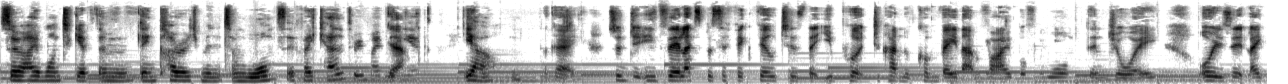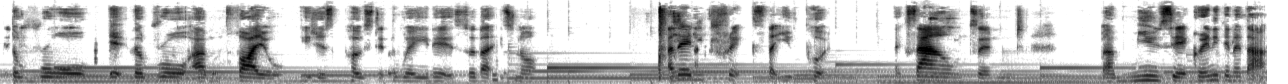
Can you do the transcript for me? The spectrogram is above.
So I want to give them the encouragement and warmth if I can through my Yeah. video. Yeah. okay so do, is there like specific filters that you put to kind of convey that vibe of warmth and joy? Or is it like the raw it, the raw um file you just post it the way it is so that it's not are there any tricks that you put like sounds and um, music or anything like that?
